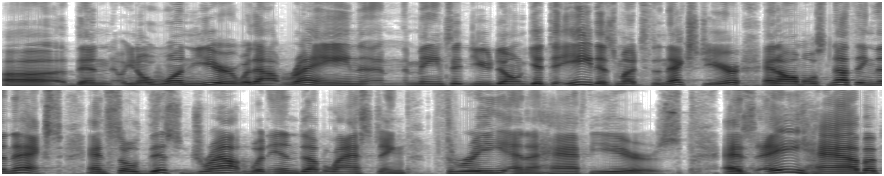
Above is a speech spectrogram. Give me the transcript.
uh, then you know, one year without rain um, means that you don't get to eat as much the next year and almost nothing the next. And so this drought would end up lasting three and a half years. As Ahab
